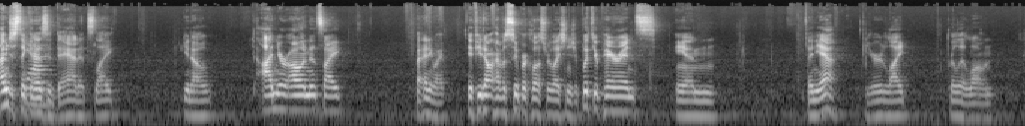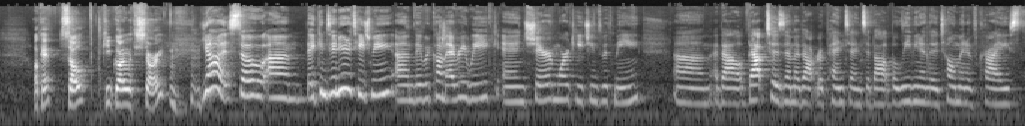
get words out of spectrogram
I'm just thinking Yeah. as a dad, it's like, you know, on your own, it's like, but anyway, if you don't have a super close relationship with your parents, and then yeah, you're like really alone. Okay, so keep going with your story. Yeah, so um, they continue to teach me. Um, they would come every week and share more teachings with me um, about baptism, about repentance, about believing in the atonement of Christ.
